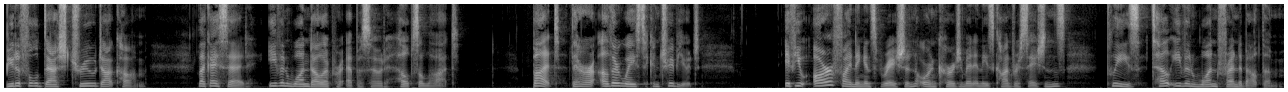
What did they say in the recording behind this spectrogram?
beautiful true.com. Like I said, even $1 per episode helps a lot. But there are other ways to contribute. If you are finding inspiration or encouragement in these conversations, please tell even one friend about them,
